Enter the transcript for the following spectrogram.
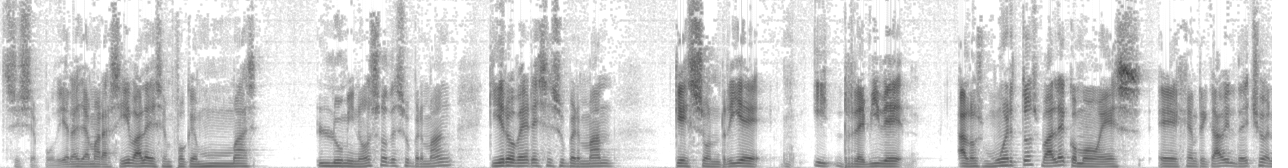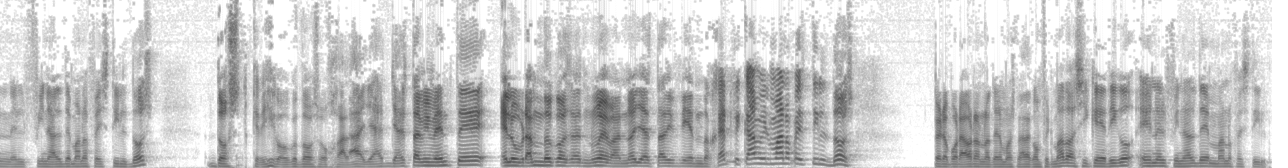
si se pudiera llamar así, ¿vale? Ese enfoque más luminoso de Superman. Quiero ver ese Superman que sonríe y revive a los muertos, ¿vale? Como es eh, Henry Cavill, de hecho, en el final de Man of Steel 2. Dos, que digo, dos, ojalá, ya, ya está mi mente elubrando cosas nuevas, ¿no? Ya está diciendo Henry Cavill, Man of Steel 2. Pero por ahora no tenemos nada confirmado, así que digo en el final de Man of Steel.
